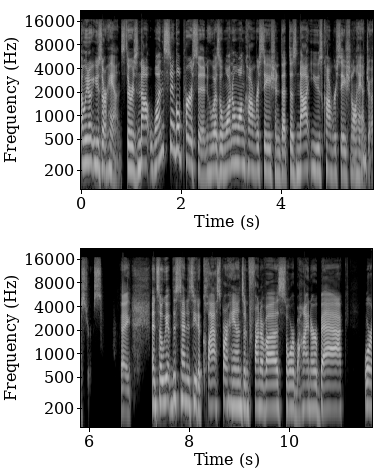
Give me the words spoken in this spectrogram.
And we don't use our hands. There is not one single person who has a one on one conversation that does not use conversational hand gestures. Okay. And so we have this tendency to clasp our hands in front of us or behind our back, or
